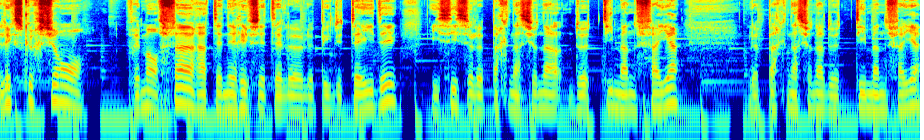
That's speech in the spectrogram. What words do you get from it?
L'excursion vraiment phare à Tenerife, c'était le, pic du Teide. Ici, c'est le parc national de Timanfaya. Le parc national de Timanfaya,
